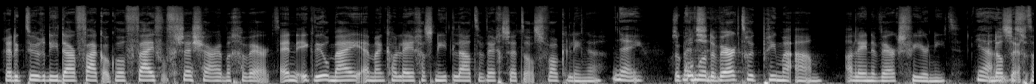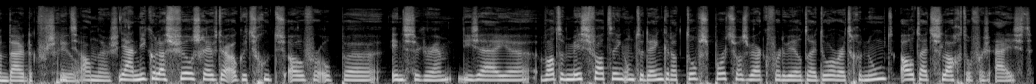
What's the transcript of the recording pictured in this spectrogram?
Redacteuren die daar vaak ook wel vijf of zes jaar hebben gewerkt. En ik wil mij en mijn collega's niet laten wegzetten als zwakkelingen. Nee. We als konden de werkdruk prima aan, alleen de werksfeer niet. Ja, en dat is echt een duidelijk verschil. iets anders. Ja, Nicolas Vul schreef daar ook iets goeds over op eh, Instagram. Die zei, wat een misvatting om te denken dat topsport, zoals werken voor de Wereld Door werd genoemd, altijd slachtoffers eist.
